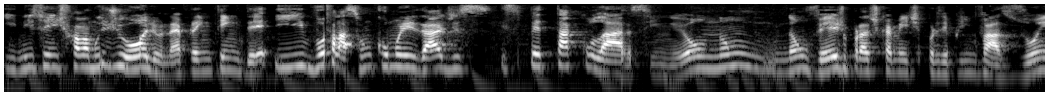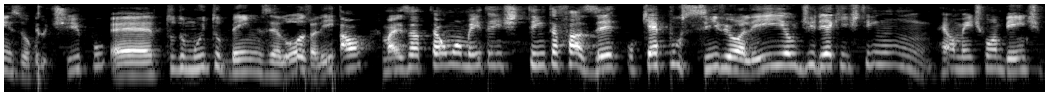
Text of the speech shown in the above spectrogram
e nisso a gente ficava muito de olho, né, para entender. E vou falar, são comunidades espetaculares, assim. Eu não, não vejo praticamente, por exemplo, invasões ou do tipo. É tudo muito bem zeloso ali e tal, mas até o momento a gente tenta fazer o que é possível ali e eu diria que a gente tem um, realmente um ambiente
